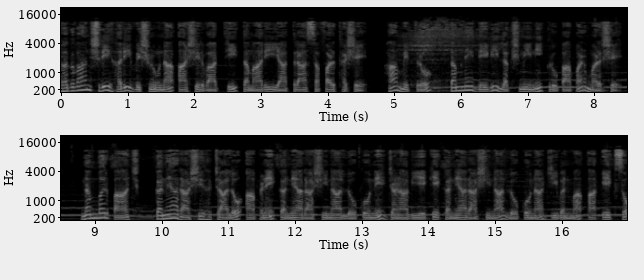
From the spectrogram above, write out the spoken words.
ભગવાન શ્રી હરિ વિષ્ણુના આશીર્વાદથી તમારી યાત્રા સફળ થશે. હા મિત્રો, તમને દેવી લક્ષ્મીની કૃપા પણ મળશે. નંબર પાંચ કન્યા રાશિ ચાલો આપણે કન્યા રાશિના લોકોને જણાવીએ કે કન્યા રાશિના લોકોના જીવનમાં આ એકસો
